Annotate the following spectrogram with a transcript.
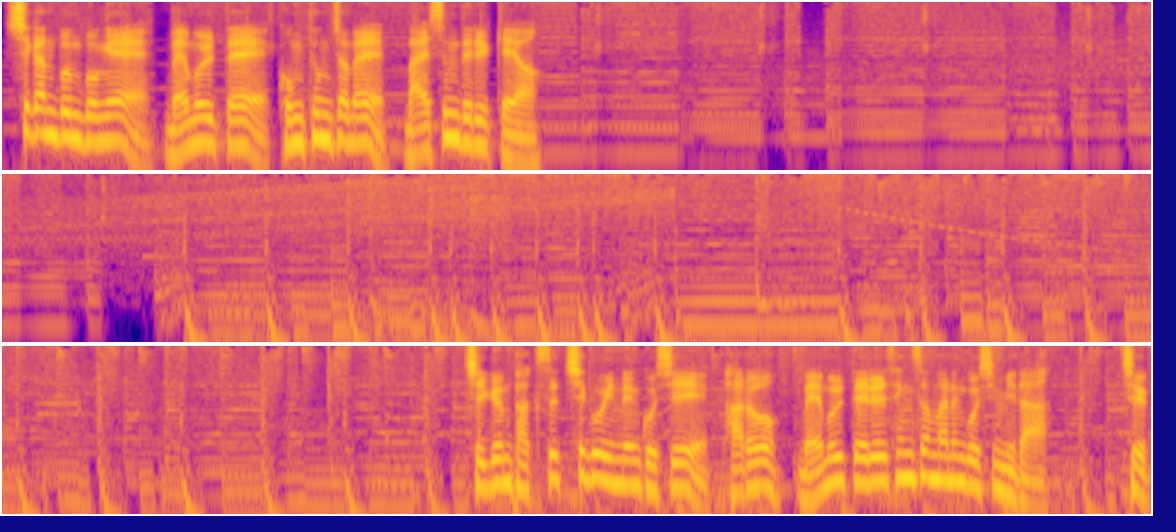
시간 분봉의 매물대 공통점을 말씀드릴게요. 지금 박스 치고 있는 곳이 바로 매물대를 생성하는 곳입니다. 즉,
